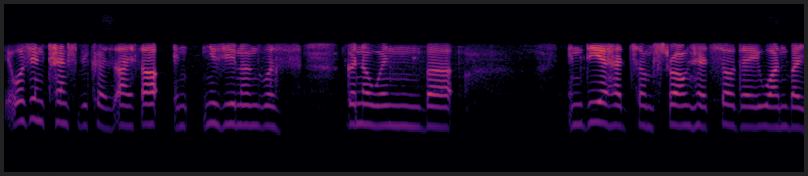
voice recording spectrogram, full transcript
It was intense because I thought New Zealand was gonna win, but India had some strong hits, so they won by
